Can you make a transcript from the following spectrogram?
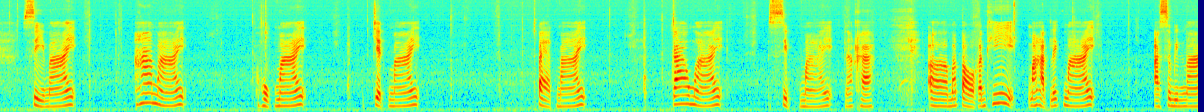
4 ไม้ 5 ไม้ 6 ไม้ 7 ไม้ 8 ไม้ 9 ไม้ 10 ไม้นะคะมาต่อกันที่มหัดเล็กไม้ อัศวินไม้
